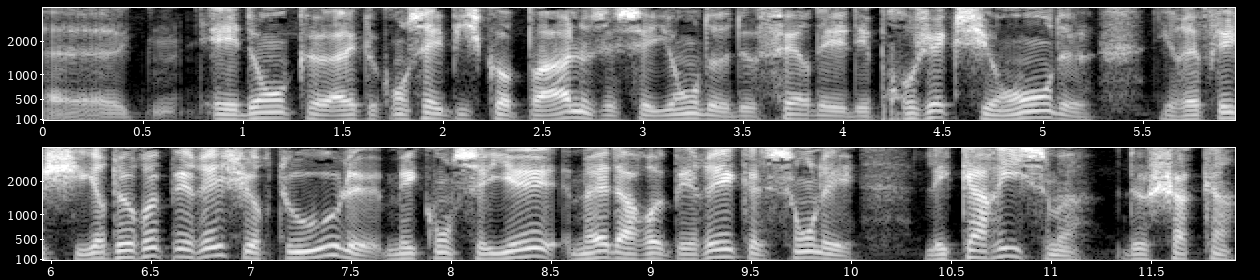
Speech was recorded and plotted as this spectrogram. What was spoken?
Euh, et donc, avec le conseil épiscopal, nous essayons de, faire des, projections, d'y réfléchir, de repérer surtout, mes conseillers m'aident à repérer quels sont les, les charismes de chacun,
